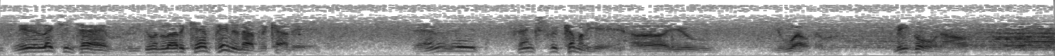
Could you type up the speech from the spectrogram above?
It's near election time. He's doing a lot of campaigning out in the county. Well, uh, thanks for coming here. Ah, you. You're welcome. Me go now.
